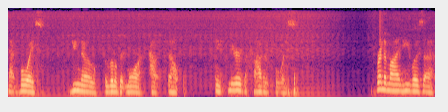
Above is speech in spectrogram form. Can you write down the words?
That voice, you know a little bit more how it felt to hear the Father's voice. A friend of mine, he was a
